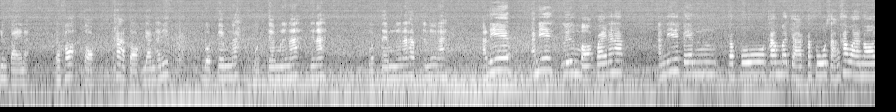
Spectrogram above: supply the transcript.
ขึ้นไปนะเฉพาะตอกค่าตอกยันอันนี้บทเต็มนะบทเต็มเลยนะนี่นะบทเต็มเลยนะครับ อันนี้นะ อันนี้อันนี้ลืมบอกไปนะครับ อันนี้เป็นตะปูทำมาจากตะปูสังขวานอน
